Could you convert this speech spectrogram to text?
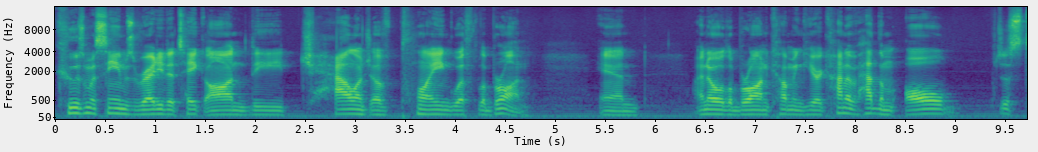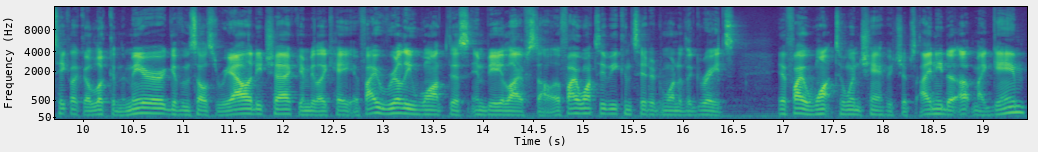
Kuzma seems ready to take on the challenge of playing with LeBron. And I know LeBron coming here kind of had them all just take like a look in the mirror, give themselves a reality check, and be like, hey, if I really want this NBA lifestyle, if I want to be considered one of the greats, if I want to win championships, I need to up my game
